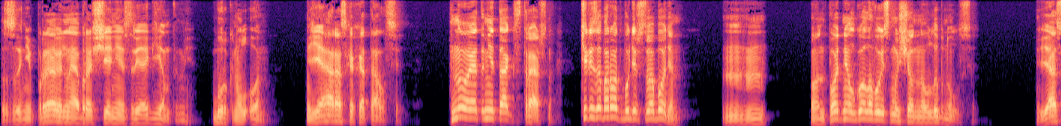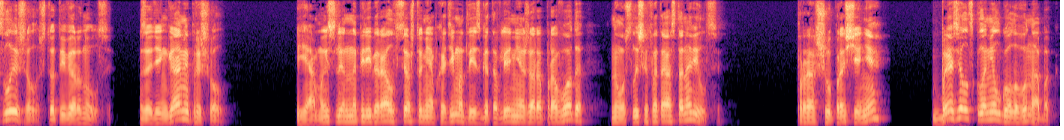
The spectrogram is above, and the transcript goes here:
«За неправильное обращение с реагентами», — буркнул он. Я расхохотался. «Ну, это не так страшно. Через оборот будешь свободен». «Угу». Он поднял голову и смущенно улыбнулся. «Я слышал, что ты вернулся. За деньгами пришел?» Я мысленно перебирал все, что необходимо для изготовления жаропровода, но, услышав это, остановился. «Прошу прощения?» Безил склонил голову на бок.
